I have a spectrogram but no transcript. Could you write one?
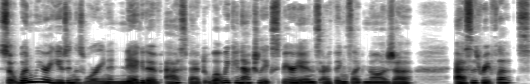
So, when we are using this worry in a negative aspect, what we can actually experience are things like nausea, acid reflux,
